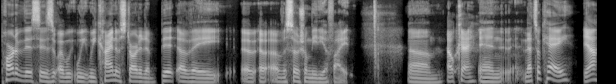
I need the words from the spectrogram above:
part of this is uh, we, we, we kind of started a bit of a of, of a social media fight. Um, Okay. and that's okay. Yeah,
